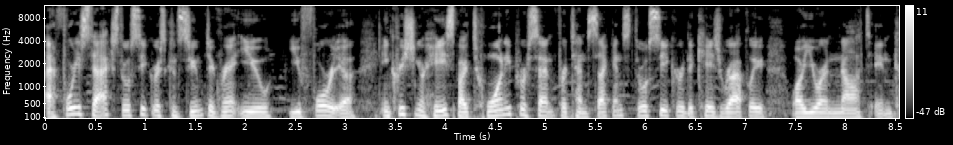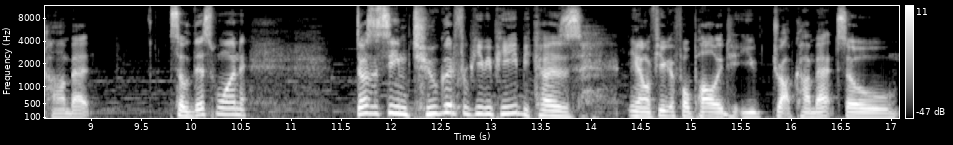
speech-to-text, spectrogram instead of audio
At 40 stacks, Thrill Seeker is consumed to grant you Euphoria, increasing your haste by 20% for 10 seconds. Thrill Seeker decays rapidly while you are not in combat. So this one doesn't seem too good for PvP because, you know, if you get full polyed, you drop combat. So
